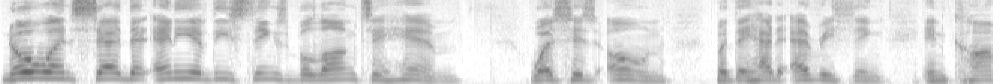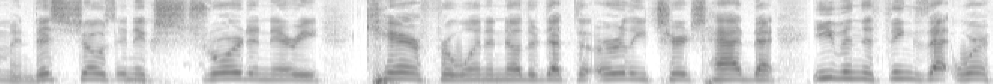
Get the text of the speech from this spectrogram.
No one said that any of these things belonged to him, was his own but they had everything in common. This shows an extraordinary care for one another that the early church had, that even the things that were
